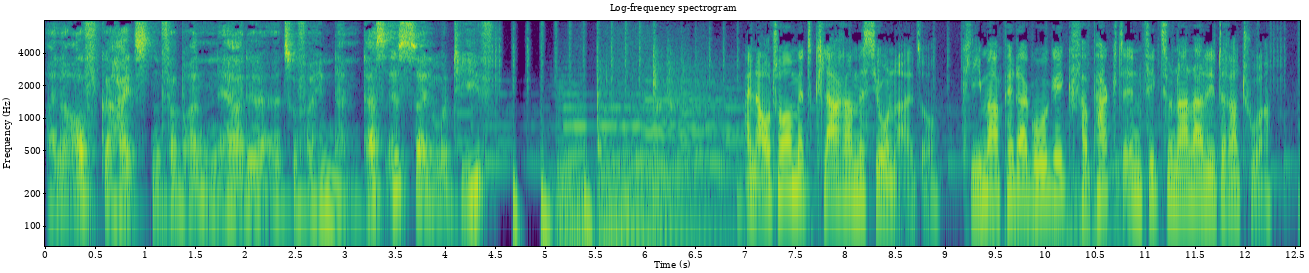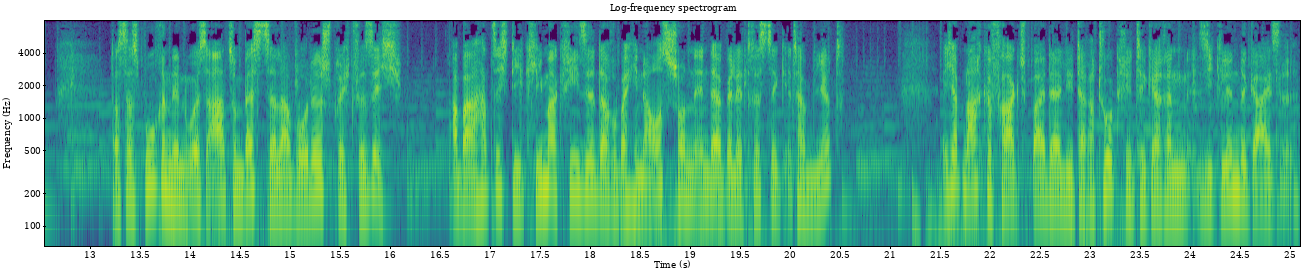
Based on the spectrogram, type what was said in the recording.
einer aufgeheizten, verbrannten Erde äh, zu verhindern. Das ist sein Motiv. Ein Autor mit klarer Mission also. Klimapädagogik verpackt in fiktionaler Literatur. Dass das Buch in den USA zum Bestseller wurde, spricht für sich. Aber hat sich die Klimakrise darüber hinaus schon in der Belletristik etabliert? Ich habe nachgefragt bei der Literaturkritikerin Sieglinde Geisel.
